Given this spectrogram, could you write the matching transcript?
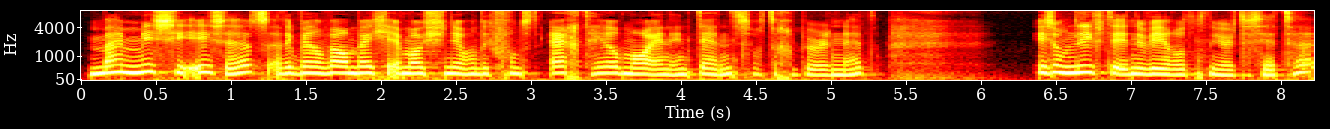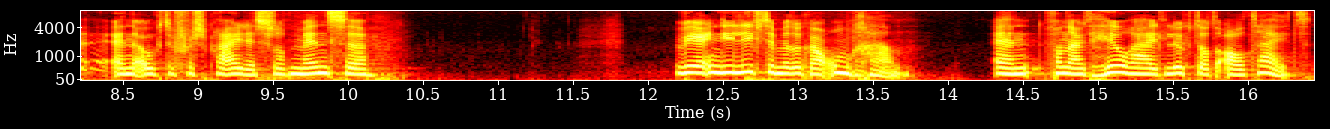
mijn missie is het, en ik ben nog wel een beetje emotioneel, want ik vond het echt heel mooi en intens wat er gebeurde net, is om liefde in de wereld neer te zetten en ook te verspreiden, zodat mensen weer in die liefde met elkaar omgaan. En vanuit heelheid lukt dat altijd.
